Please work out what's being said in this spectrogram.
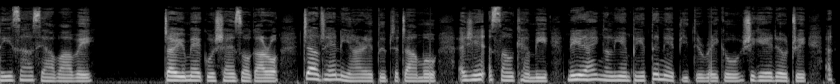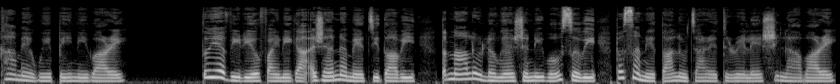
လေးစားစရာပါပဲတော်ရီမဲကိုရှိုင်းစော်ကတော့ကြောက်ထဲနေရတဲ့သူဖြစ်တာမို့အရင်အဆောင်ခံပြီးနေတိုင်းငလျင်ဘေးသင့်တဲ့ပြည်သူတွေကိုရကဲတို့တွေအခမဲ့ဝေးပေးနေပါရယ် သူ့ရဲ့ဗီဒီယိုဖိုင်တွေကအရန်နာမည်ကြီးသွားပြီးတနာလူလုပ်ငန်းရှင်နေဖို့ဆိုပြီးပတ်စံတွေသွားလူကြတဲ့သူတွေလည်းရှိလာပါတယ်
